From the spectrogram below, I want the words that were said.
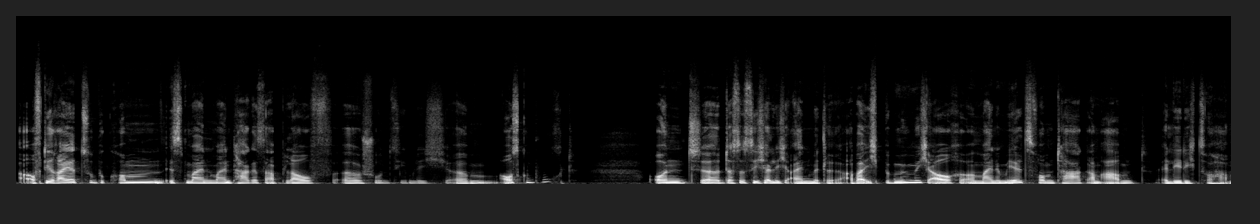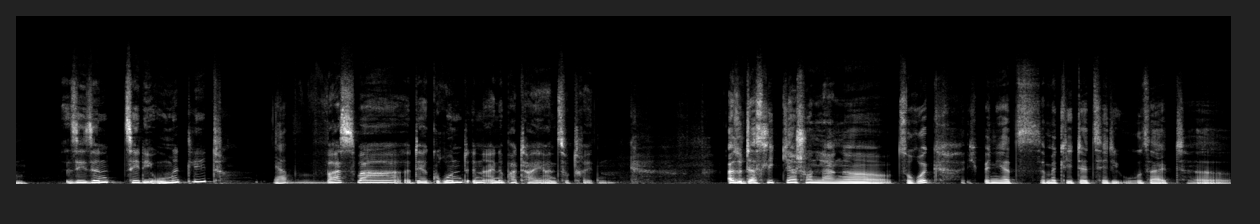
auf die Reihe zu bekommen, ist mein, mein Tagesablauf äh, schon ziemlich ähm, ausgebucht. Und äh, das ist sicherlich ein Mittel. Aber ich bemühe mich auch, äh, meine Mails vom Tag am Abend erledigt zu haben. Sie sind CDU-Mitglied. Ja. Was war der Grund, in eine Partei einzutreten? Also das liegt ja schon lange zurück. Ich bin jetzt Mitglied der CDU seit äh,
